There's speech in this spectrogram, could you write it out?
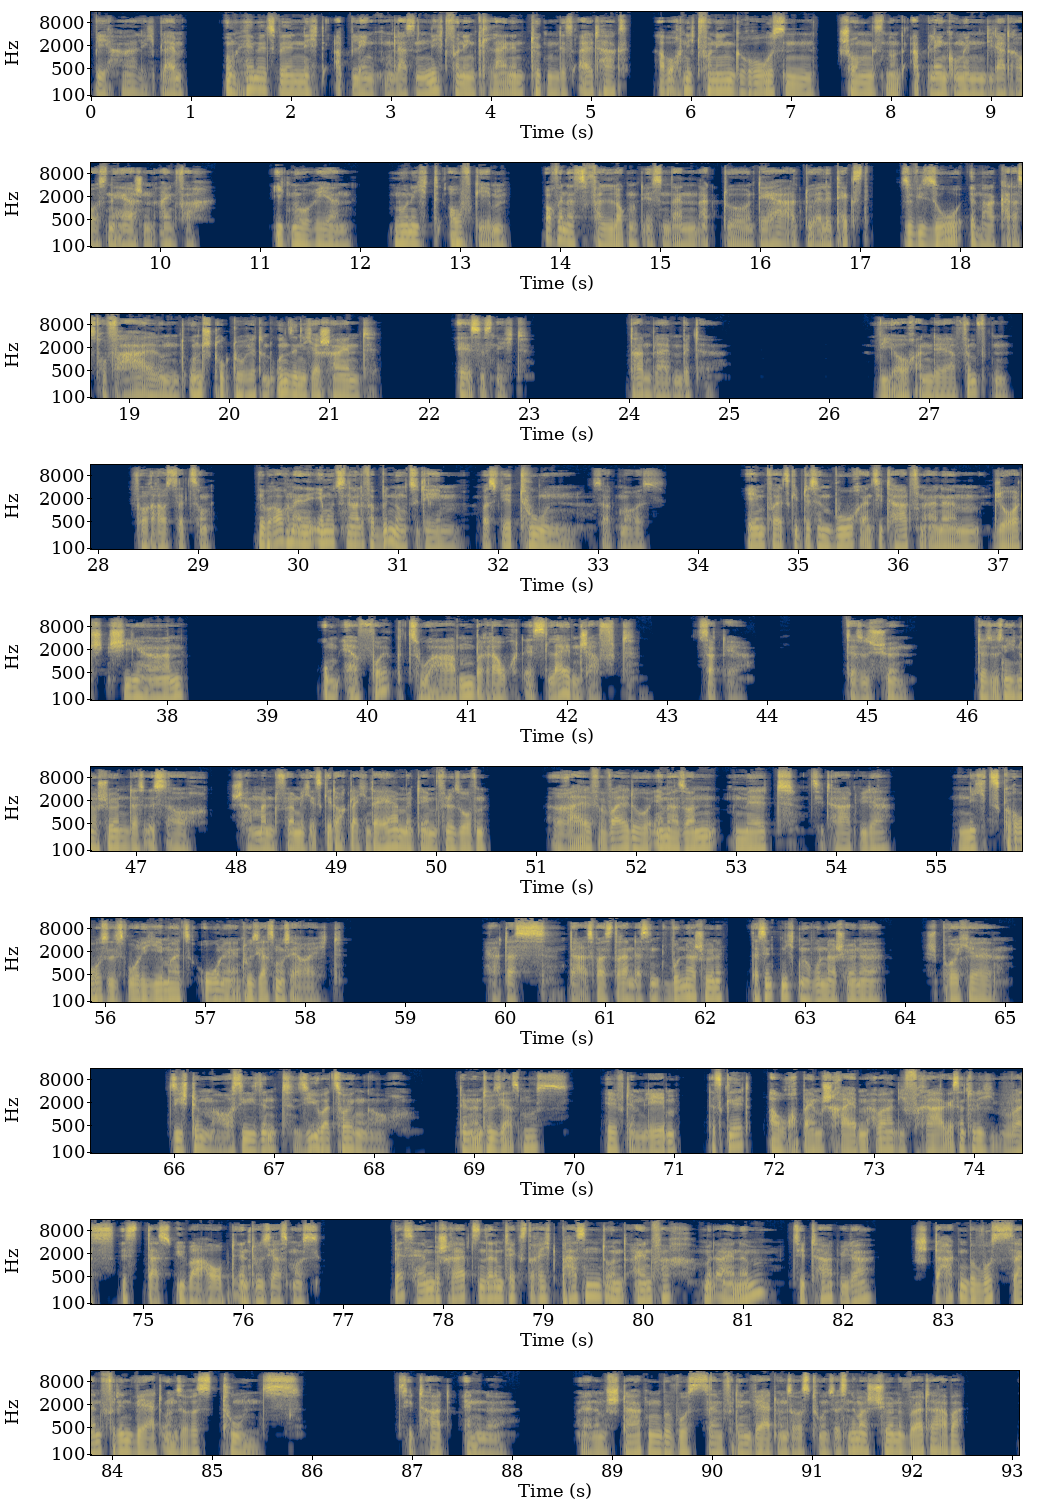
beharrlich bleiben, um Himmels willen nicht ablenken lassen, nicht von den kleinen Tücken des Alltags, aber auch nicht von den großen Chancen und Ablenkungen, die da draußen herrschen, einfach ignorieren, nur nicht aufgeben, auch wenn das verlockend ist und ein aktu der aktuelle Text sowieso immer katastrophal und unstrukturiert und unsinnig erscheint. Er ist es nicht. Dranbleiben bitte. Wie auch an der fünften Voraussetzung. Wir brauchen eine emotionale Verbindung zu dem, was wir tun, sagt Morris. Ebenfalls gibt es im Buch ein Zitat von einem George Sheehan, um Erfolg zu haben, braucht es Leidenschaft, sagt er. Das ist schön. Das ist nicht nur schön, das ist auch charmant förmlich. Es geht auch gleich hinterher mit dem Philosophen Ralph Waldo Emerson mit, Zitat wieder, nichts Großes wurde jemals ohne Enthusiasmus erreicht. Ja, das, da ist was dran. Das sind wunderschöne, das sind nicht nur wunderschöne Sprüche. Sie stimmen auch, sie sind, sie überzeugen auch. Denn Enthusiasmus hilft im Leben. Das gilt auch beim Schreiben. Aber die Frage ist natürlich, was ist das überhaupt, Enthusiasmus? Besham beschreibt es in seinem Text recht passend und einfach mit einem, Zitat wieder, starken Bewusstsein für den Wert unseres Tuns. Zitat Ende. Mit einem starken Bewusstsein für den Wert unseres Tuns. Das sind immer schöne Wörter, aber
